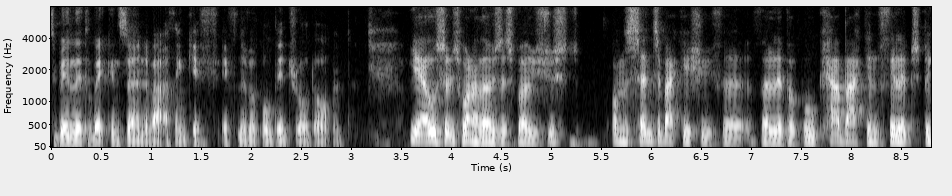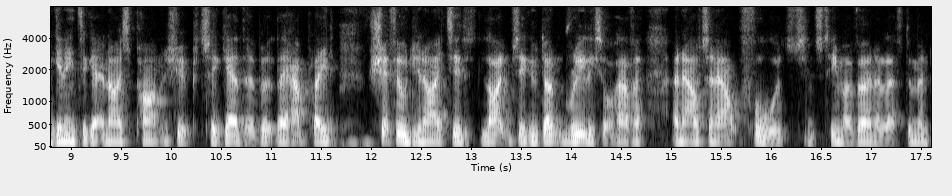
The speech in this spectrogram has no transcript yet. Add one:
to be a little bit concerned about. I think if if Liverpool did draw Dortmund. Yeah, also it's one of those, I suppose, just on the centre back issue for, for Liverpool, Kabak and Phillips beginning to get a nice partnership together, but they have played Sheffield United, Leipzig, who don't really sort of have a, an out and out forward since Timo Werner left them, and,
